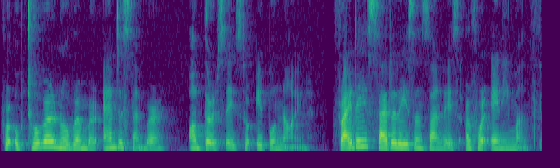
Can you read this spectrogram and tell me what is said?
For October, November and December on Thursdays, so April 9. Fridays, Saturdays and Sundays are for any month.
